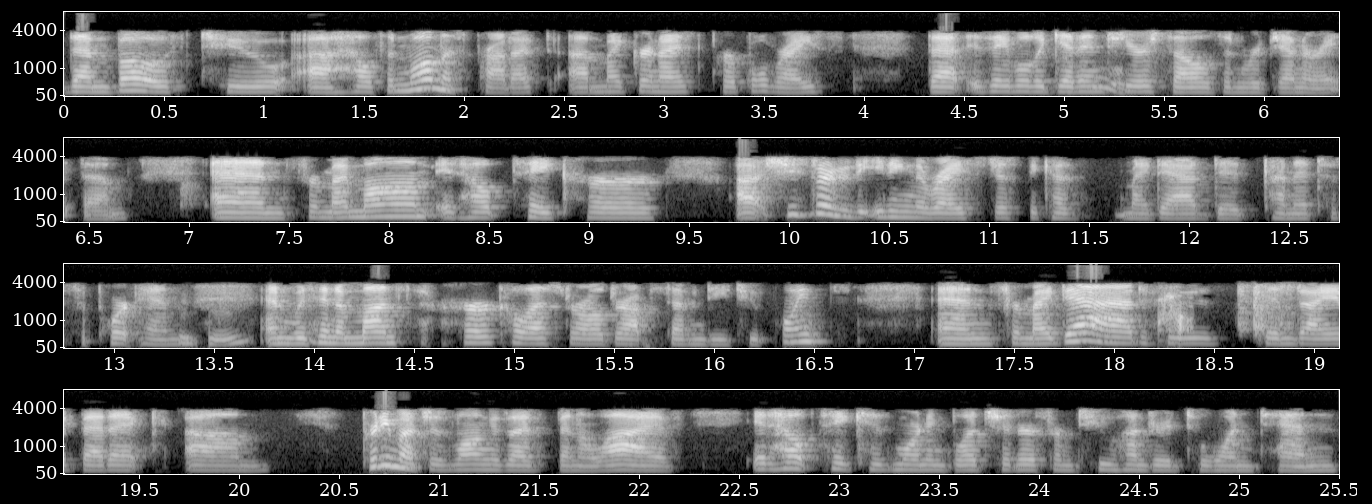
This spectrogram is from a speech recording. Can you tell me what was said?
them both to a health and wellness product, a micronized purple rice that is able to get into your cells and regenerate them. And for my mom, it helped take her. Uh, she started eating the rice just because my dad did, kind of to support him. Mm-hmm. And within a month, her cholesterol dropped 72 points. And for my dad, who's been diabetic um, pretty much as long as I've been alive, it helped take his morning blood sugar from 200 to 110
